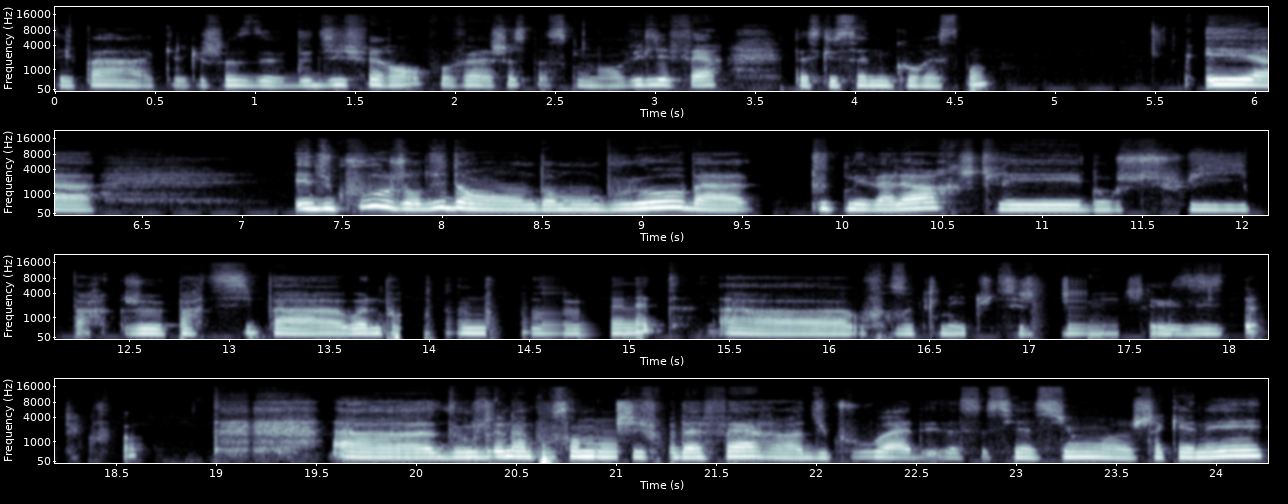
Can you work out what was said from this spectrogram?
C'est pas quelque chose de différent. Faut faire les choses parce qu'on a envie de les faire, parce que ça nous correspond et heu et du coup, aujourd'hui, dans dans mon boulot, bah, toutes mes valeurs, je les donc je suis je participe à One Planet, heu, ou for the Climate, je sais jamais, j'hésite à chaque fois. Heu, donc je donne 1 de mon chiffre d'affaires, heu, du coup à des associations, heu, chaque année.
